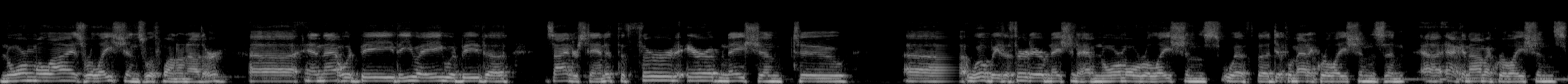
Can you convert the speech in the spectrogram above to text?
normalize relations with one another. Uh, and that would be the UAE would be the, as I understand it, the third Arab nation to will be the third Arab nation to have normal relations with diplomatic relations and economic relations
